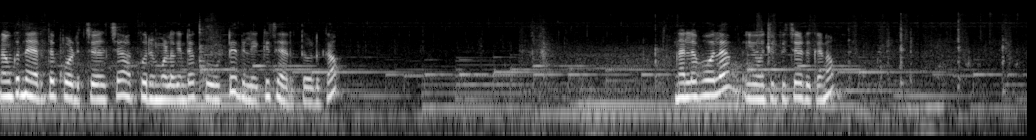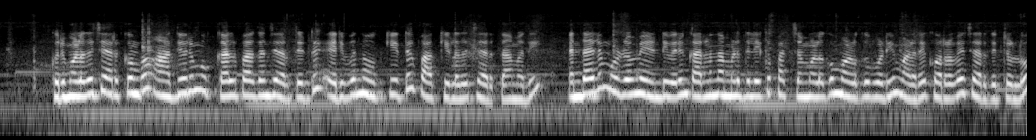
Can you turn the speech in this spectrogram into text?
നമുക്ക് നേരത്തെ പൊടിച്ചു വെച്ച ആ കുരുമുളകിന്റെ കൂട്ട് ഇതിലേക്ക് ചേർത്ത് കൊടുക്കാം. നല്ലപോലെ യോജിപ്പിച്ചെടുക്കണം. കുരുമുളക് ചേർക്കുമ്പോൾ ആദ്യം ഒരു മുക്കാൽ ഭാഗം ചേർത്തിട്ട് എരിവ് നോക്കിയിട്ട് ബാക്കിയുള്ളത് ചേർത്താൽ മതി. എന്തായാലും മുഴുവൻ വേണ്ടി വരും. കാരണം നമ്മൾ ഇതിലേക്ക് പച്ചമുളകും മുളക് പൊടിയും വളരെ കുറവേ ചേർത്തിട്ടുള്ളൂ.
